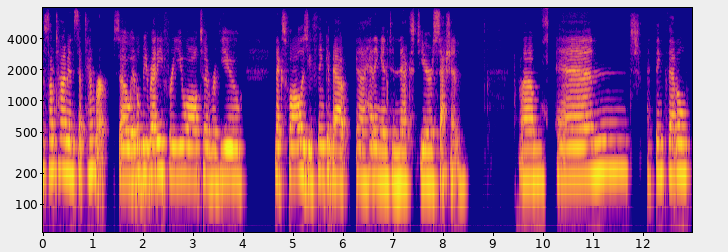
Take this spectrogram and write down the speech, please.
sometime in September. So it'll be ready for you all to review next fall as you think about uh, heading into next year's session. Um, and I think that'll,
